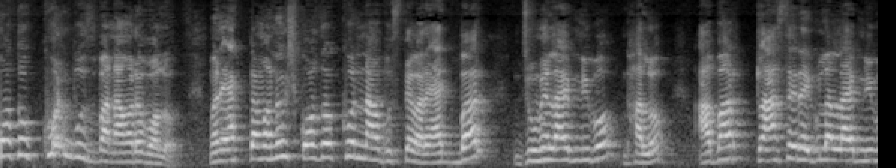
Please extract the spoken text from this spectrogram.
কতক্ষণ বুঝবা না আমারে বলো? মানে একটা মানুষ কতক্ষণ না বুঝতে পারে? একবার জুমে লাইভ নিব, ভালো। আবার ক্লাসে রেগুলার লাইভ নিব,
